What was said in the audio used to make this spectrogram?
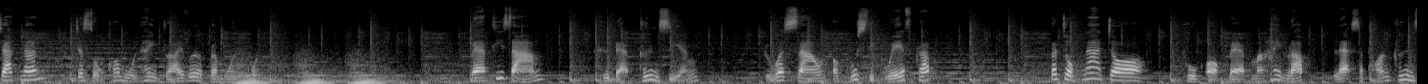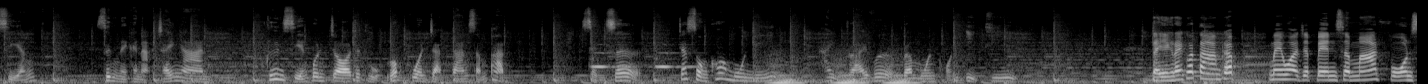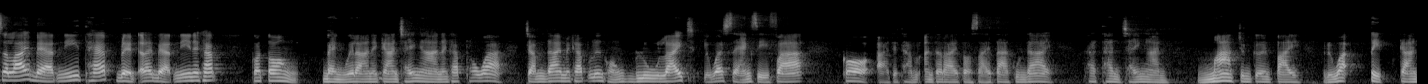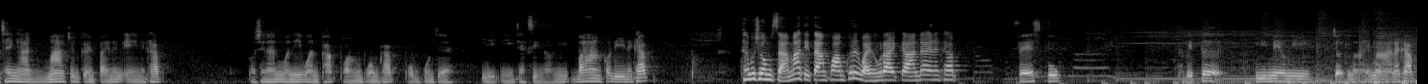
จากนั้นจะส่งข้อมูลให้ไดรเวอร์ประมวลผล แบบที่ 3 คือแบบคลื่นเสียง หรือว่า Sound Acoustic Wave ครับ กระจกหน้าจอถูกออกแบบมาให้รับและสะท้อนคลื่นเสียง ซึ่งในขณะใช้งาน คลื่นเสียงบนจอจะถูกรบกวนจากการสัมผัส เซ็นเซอร์จะส่งข้อมูลนี้ให้ไดรเวอร์ประมวลผลอีกทีแต่อย่างไรก็ตามครับ ไม่ว่าจะเป็นสมาร์ทโฟนสไลด์แบบนี้ แท็บเล็ตอะไรแบบนี้นะครับ ก็ต้อง แบ่งเวลาในการใช้งานนะครับ เพราะว่าจำได้ไหมครับ เรื่องของ blue light หรือว่าแสงสีฟ้า ก็อาจจะทำอันตรายต่อสายตาคุณได้ ถ้าท่านใช้งานมากจนเกินไป หรือว่าติดการใช้งานมากจนเกินไปนั่นเองนะครับ เพราะฉะนั้นวันนี้วันพักผ่อนของผมครับผมควรจะหลีกหนีจากสิ่งเหล่านี้บ้างก็ดีนะครับท่านผู้ชมสามารถติดตามความเคลื่อนไหวของรายการได้นะครับ Facebook Twitter อีเมลมีจดหมายมานะครับ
